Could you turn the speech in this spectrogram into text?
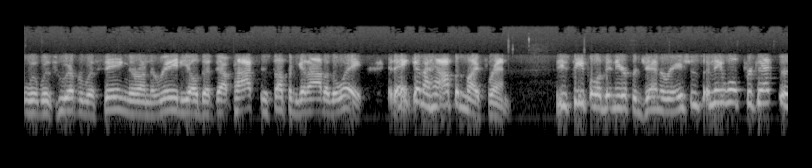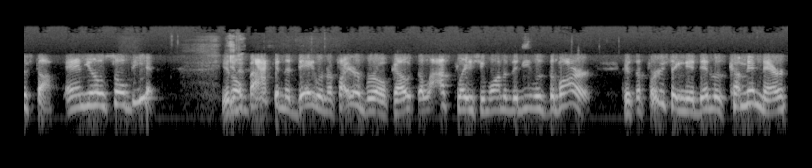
was whoever was saying there on the radio that that pack their stuff and get out of the way. It ain't going to happen, my friend. These people have been here for generations, and they will protect their stuff. And you know, so be it. You know, back in the day when the fire broke out, the last place you wanted to be was the bar. Because the first thing they did was come in there,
